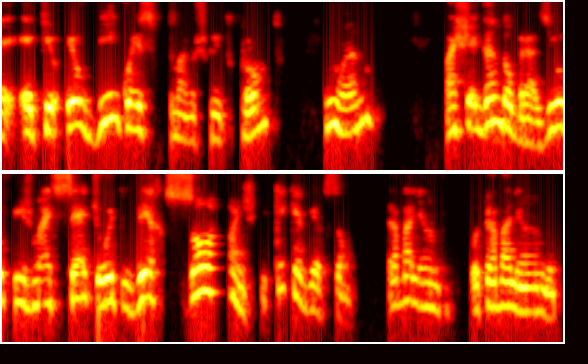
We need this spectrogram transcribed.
é, é que eu, eu vim com esse manuscrito pronto, um ano, mas chegando ao Brasil, eu fiz mais sete, oito versões. O que é versão? Trabalhando, vou trabalhando,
